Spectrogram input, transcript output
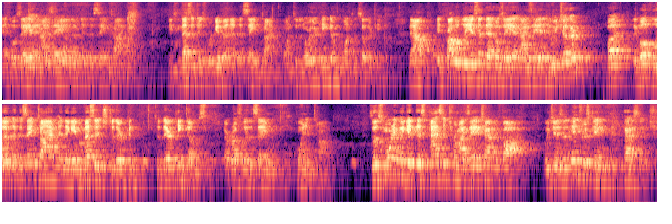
And Hosea and Isaiah lived at the same time. These messages were given at the same time, one to the northern kingdom, one to the southern kingdom. Now, it probably isn't that Hosea and Isaiah knew each other, but they both lived at the same time and they gave a message to their, to their kingdoms at roughly the same point in time. So this morning we get this passage from Isaiah chapter 5, which is an interesting passage,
